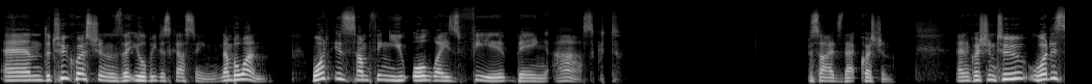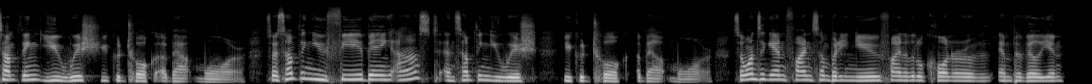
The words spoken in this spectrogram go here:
And the two questions that you'll be discussing number one, what is something you always fear being asked? Besides that question. And question two, what is something you wish you could talk about more? So, something you fear being asked and something you wish you could talk about more. So, once again, find somebody new, find a little corner of M Pavilion,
